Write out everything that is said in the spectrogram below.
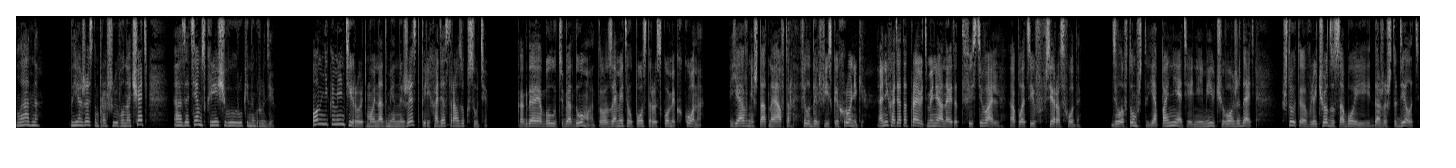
«Ладно». Я жестом прошу его начать, а затем скрещиваю руки на груди. Он не комментирует мой надменный жест, переходя сразу к сути. «Когда я был у тебя дома, то заметил постер из комик-кона. Я внештатный автор филадельфийской хроники, они хотят отправить меня на этот фестиваль, оплатив все расходы. Дело в том, что я понятия не имею, чего ожидать, что это влечет за собой и даже что делать.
